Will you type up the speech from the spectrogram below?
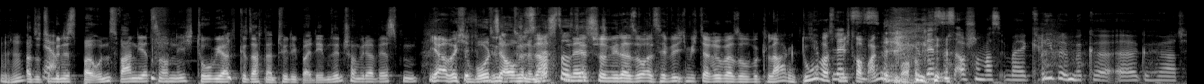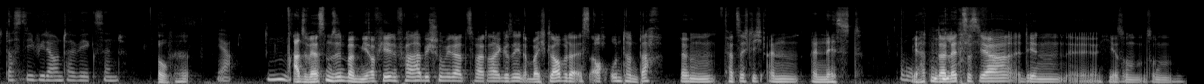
Also Ja. zumindest bei uns waren die jetzt noch nicht. Tobi hat gesagt, natürlich bei dem sind schon wieder Wespen. Ja, aber ich, Du wohnst ja auch du in einem sagst das jetzt schon wieder so, als will ich mich darüber so beklagen. Du hast mich drauf letztens- angesprochen. letztens auch schon was über Kriebelmücke äh, gehört, dass die wieder unterwegs sind. Oh. Ja. Also Wespen sind bei mir auf jeden Fall, habe ich schon wieder zwei, drei gesehen. Aber ich glaube, da ist auch unterm Dach ähm, tatsächlich ein, ein Nest. Oh. Wir hatten da letztes Jahr den, äh, hier so ein, so ein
